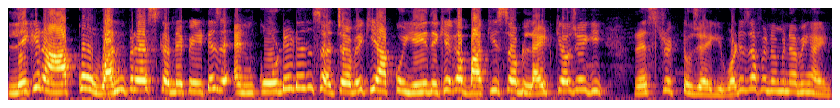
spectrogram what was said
लेकिन आपको वन प्रेस करने पे it is encoded in such a way कि आपको यही देखेगा, बाकी सब लाइट क्या हो जाएगी? रेस्ट्रिक्ट हो जाएगी। What is the phenomena behind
